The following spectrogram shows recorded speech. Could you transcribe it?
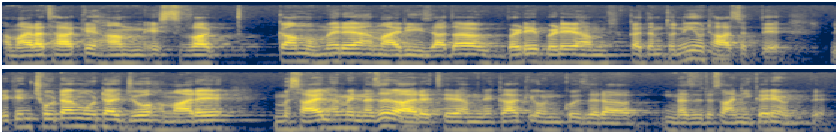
हमारा था कि हम इस वक्त कम उम्र है, हमारी ज़्यादा बड़े बड़े हम कदम तो नहीं उठा सकते, लेकिन छोटा मोटा जो हमारे मसाइल हमें नज़र आ रहे थे, हमने कहा कि उनको ज़रा नज़रसानी करें उन पर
